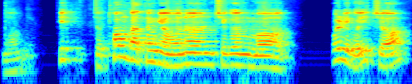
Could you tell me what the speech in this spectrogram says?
뭐, 톤 같은 경우는 지금 뭐 올리고 있죠.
